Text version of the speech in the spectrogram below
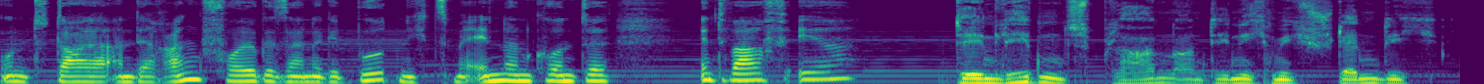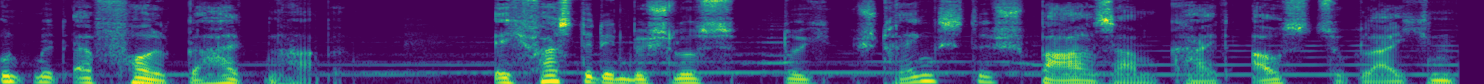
Und da er an der Rangfolge seiner Geburt nichts mehr ändern konnte, entwarf er, den Lebensplan, an den ich mich ständig und mit Erfolg gehalten habe. Ich fasste den Beschluss, durch strengste Sparsamkeit auszugleichen,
